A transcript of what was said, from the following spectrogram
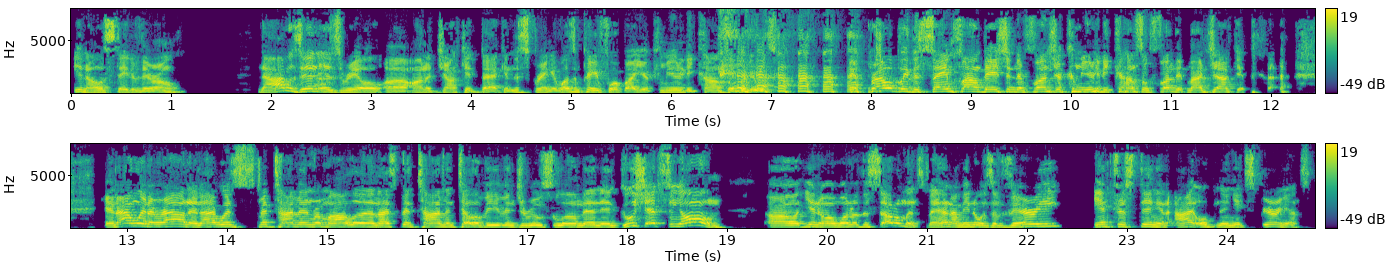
you know, a state of their own. Now, I was in Israel uh, on a junket back in the spring. It wasn't paid for by your community council, but it was probably the same foundation that funds your community council funded my junket. and I went around and I was spent time in Ramallah and I spent time in Tel Aviv and Jerusalem and in Gush Etzion, uh, you know, one of the settlements, man. I mean, it was a very interesting and eye-opening experience.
